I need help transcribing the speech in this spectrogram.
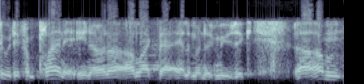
to a different planet, you know, and I, I like that element of music. Um,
